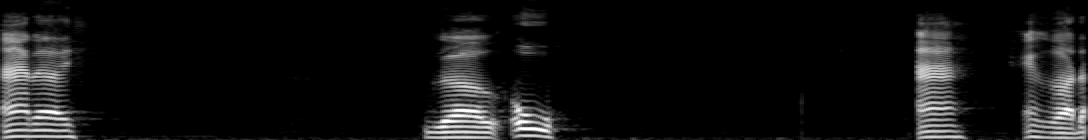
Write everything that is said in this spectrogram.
A D G, U. A e, R D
